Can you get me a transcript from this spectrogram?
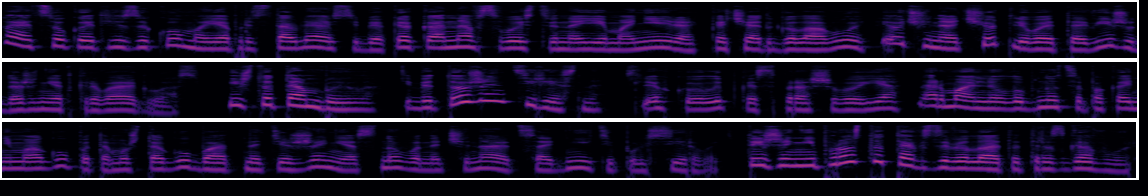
Кая цокает языком, а я представляю себе, как она в свойственной ей манере качает головой, и очень отчетливо это вижу, даже не открывая глаз. «И что там было? Тебе тоже интересно?» С легкой улыбкой спрашиваю я. Нормально улыбнуться пока не могу, потому что губы от натяжения снова начинают соднить и пульсировать. «Ты же не просто так завела этот разговор?»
